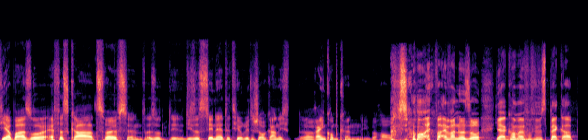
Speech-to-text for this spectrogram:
die aber so FSK 12 sind. Also die, diese Szene hätte theoretisch auch gar nicht äh, reinkommen können überhaupt. So, einfach, einfach nur so, ja, komm, einfach fürs Backup.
